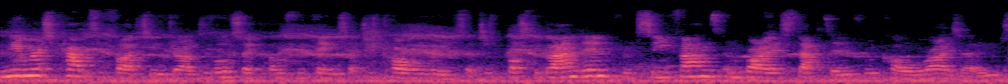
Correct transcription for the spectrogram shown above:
Numerous cancer-fighting drugs have also come from things such as coral reefs, such as prostaglandin from sea fans and bryostatin from coral rhizomes.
